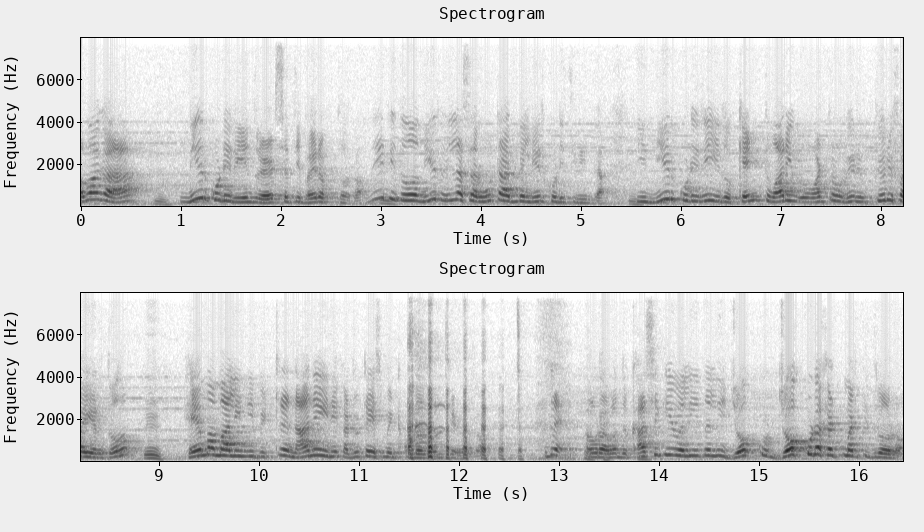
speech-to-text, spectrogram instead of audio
ಅವಾಗ ನೀರು ಕುಡೀರಿ ಅಂದರು ಎರಡು ಸತಿ ಭೈರಪ್ಪನವರು. ಏನಿದು ನೀರು ಇಲ್ಲ ಸರ್ ಊಟ ಆದ್ಮೇಲೆ ನೀರು ಕುಡಿತೀನಿ ಅಂತ ಈ ನೀರು ಕುಡೀರಿ ಇದು ಕೆಂಟ್ ವಾರಿ ವಾಟರ್ ಪ್ಯೂರಿಫೈಯರ್ದು ಹೇಮ. ಮಾಲಿನಿ ಬಿಟ್ಟರೆ ನಾನೇ ಇದಕ್ಕೆ ಅಡ್ವರ್ಟೈಸ್ಮೆಂಟ್ ಕೊಡೋದು ಅಂತ ಹೇಳಿದ್ರು. ಅಂದ್ರೆ ಅವರ ಒಂದು ಖಾಸಗಿ ವಲಯದಲ್ಲಿ ಜೋಕ್ ಜೋಕ್ ಕೂಡ ಕಟ್ ಮಾಡ್ತಿದ್ರು ಅವರು.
